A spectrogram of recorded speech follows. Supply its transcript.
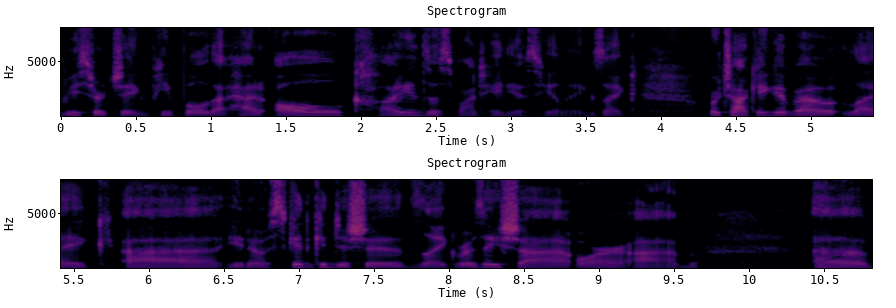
researching people that had all kinds of spontaneous healings. Like we're talking about like uh, you know, skin conditions like rosacea or um um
